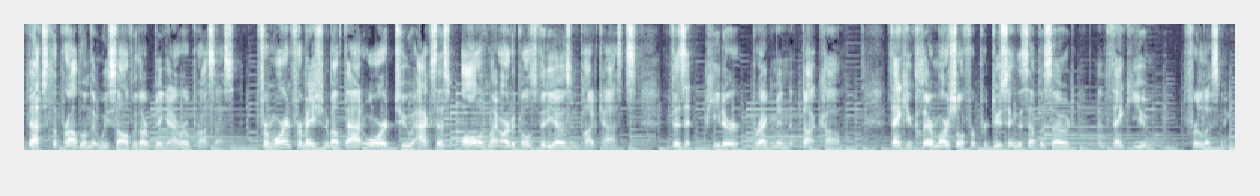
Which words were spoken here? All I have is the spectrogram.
That's the problem that we solve with our Big Arrow process. For more information about that or to access all of my articles, videos, and podcasts, visit peterbregman.com. Thank you, Claire Marshall, for producing this episode, and thank you for listening.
